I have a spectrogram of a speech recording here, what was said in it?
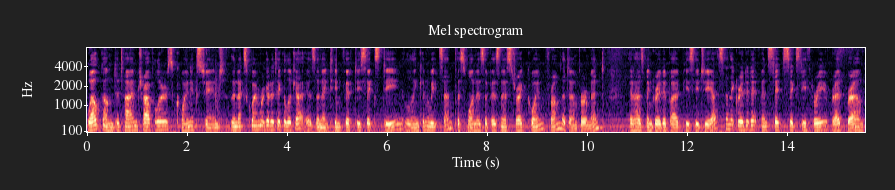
Welcome to Time Traveler's Coin Exchange. The next coin we're going to take a look at is a 1956D Lincoln Wheat Cent. This one is a business strike coin from the Denver Mint. It has been graded by PCGS and they graded it Mint State 63 red brown.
